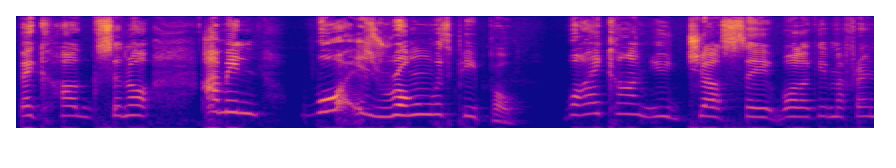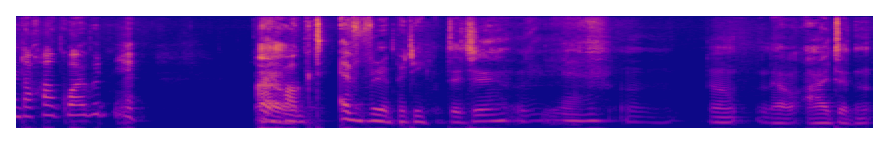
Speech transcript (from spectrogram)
big hugs and all. I mean, what is wrong with people? Why can't you just say, "Well, I gave my friend a hug"? Why wouldn't you? I Well, hugged everybody. Did you? Yeah. No, no, I didn't.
